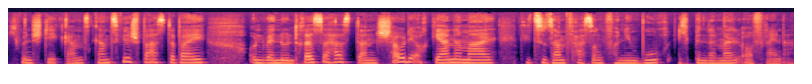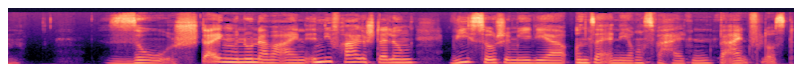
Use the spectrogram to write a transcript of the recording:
Ich wünsche dir ganz, ganz viel Spaß dabei und wenn du Interesse hast, dann schau dir auch gerne mal die Zusammenfassung von dem Buch Ich bin dann mal offline an. So, steigen wir nun aber ein in die Fragestellung, wie Social Media unser Ernährungsverhalten beeinflusst.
